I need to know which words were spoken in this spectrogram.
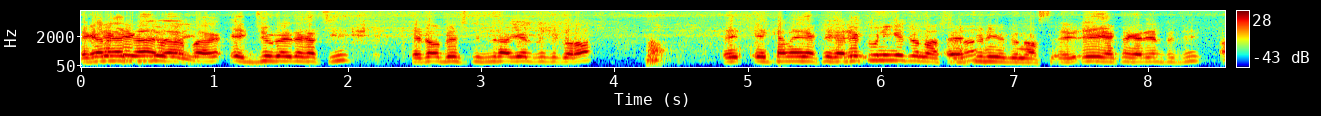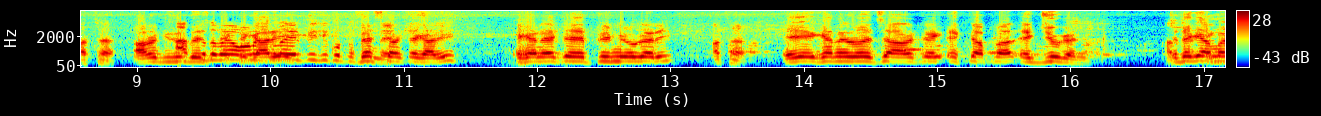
এখানে। এক্সিও গাড়ি। দেখাচ্ছি। এটাও বেশ কিছুদিন আগে এলপিজি করা। এখানে একটা গাড়ি টুনিং এর জন্য আছে টুনিং এর জন্য আসছে এই- একটা গাড়ি এলপিজি আচ্ছা। আরও কিছু বেশ একটা গাড়ি এলপিজি বেশ কয়েকটা গাড়ি। এখানে একটা গাড়ি। আচ্ছা। এই এখানে রয়েছে আর একটা আপনার এক্সিও গাড়ি। এটাকে আমরা।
